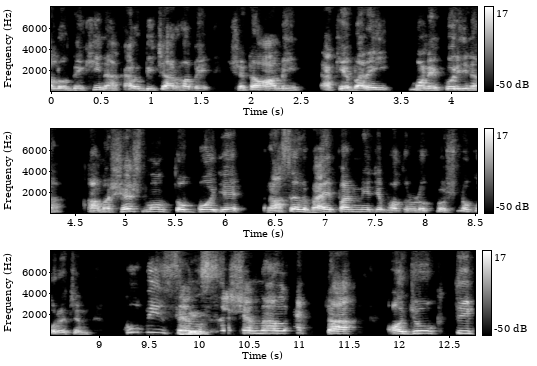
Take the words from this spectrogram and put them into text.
আলো দেখি না কারও বিচার হবে সেটাও আমি একেবারেই মনে করি না। আমার শেষ মন্তব্য যে রাসেল ভাইপার নিয়ে যে ভদ্রলোক প্রশ্ন করেছেন খুবই সেন্সেশনাল একটা অযৌক্তিক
